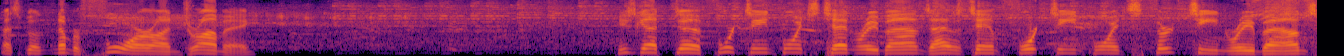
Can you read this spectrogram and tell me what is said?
That's number four on Drame. He's got uh, 14 points, 10 rebounds. Azotam 14 points, 13 rebounds.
